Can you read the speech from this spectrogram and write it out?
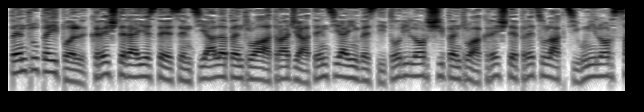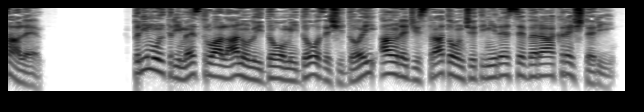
Pentru PayPal, creșterea este esențială pentru a atrage atenția investitorilor și pentru a crește prețul acțiunilor sale. Primul trimestru al anului 2022 a înregistrat o încetinire severă a creșterii.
